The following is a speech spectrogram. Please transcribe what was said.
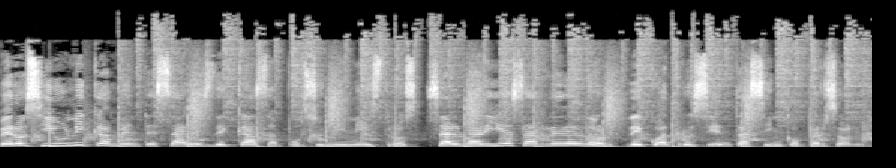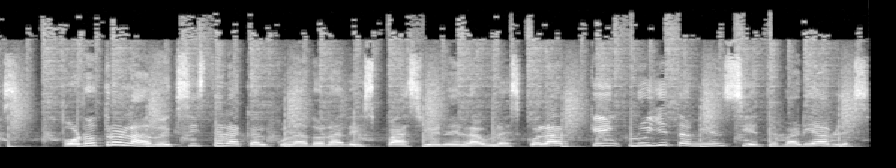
pero si únicamente sales de casa por suministros, salvarías alrededor de 405 personas. Por otro lado, existe la calculadora de espacio en el aula escolar, que incluye también siete variables,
